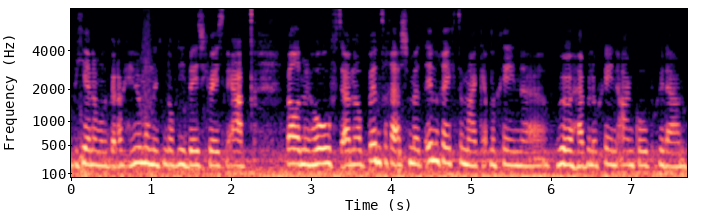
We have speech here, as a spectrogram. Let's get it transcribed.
beginnen. Want ik ben nog helemaal niet, nog niet bezig geweest. Nou ja, wel in mijn hoofd en op Pinterest met inrichten. Maar ik heb nog geen, uh, we hebben nog geen aankopen gedaan.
